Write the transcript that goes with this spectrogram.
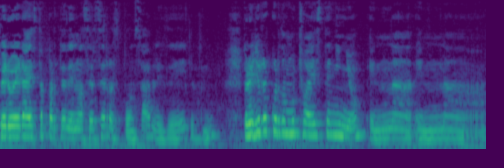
Pero era esta parte de no hacerse responsables de ellos, ¿no? Pero yo recuerdo mucho a este niño en una, en una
